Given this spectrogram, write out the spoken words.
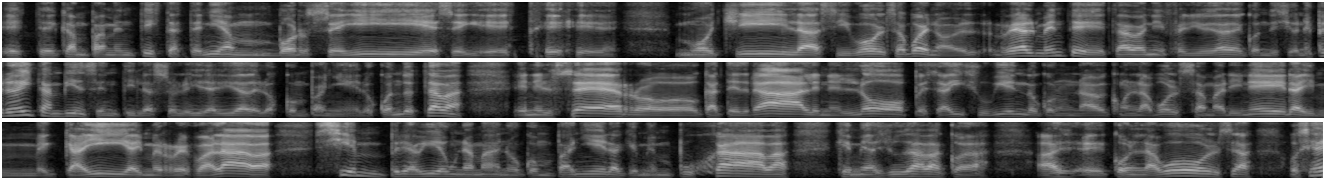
este, campamentistas tenían borseguíes, este, mochilas y bolsas. Bueno, realmente estaba en inferioridad de condiciones, pero ahí también sentí la solidaridad de los compañeros. Cuando estaba en el cerro, catedral, en el López, ahí subiendo con, una, con la bolsa marinera y me caía y me resbalaba, siempre había una mano compañera que me empujaba, que me ayudaba eh, con la bolsa. O sea,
